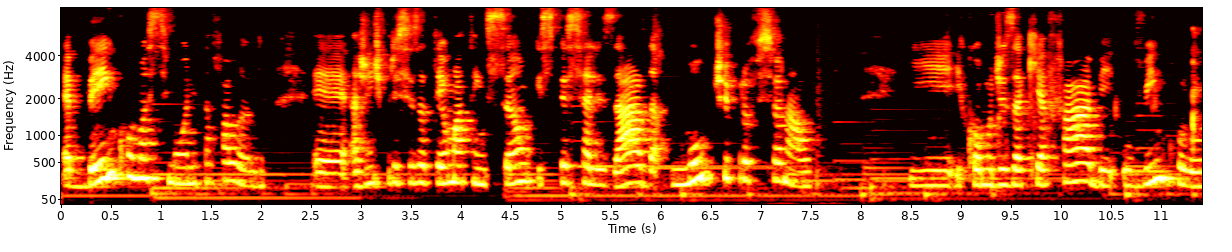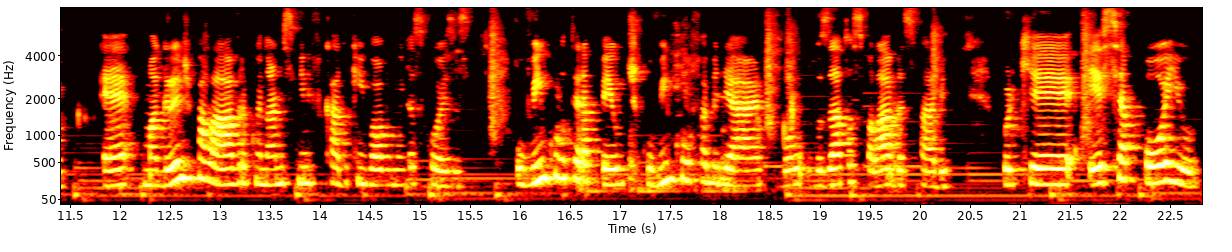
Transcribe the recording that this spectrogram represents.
é bem como a Simone está falando. É, a gente precisa ter uma atenção especializada multiprofissional. E, e, como diz aqui a Fábio, o vínculo é uma grande palavra com enorme significado que envolve muitas coisas. O vínculo terapêutico, o vínculo familiar, vou usar tuas palavras, Fábio, porque esse apoio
